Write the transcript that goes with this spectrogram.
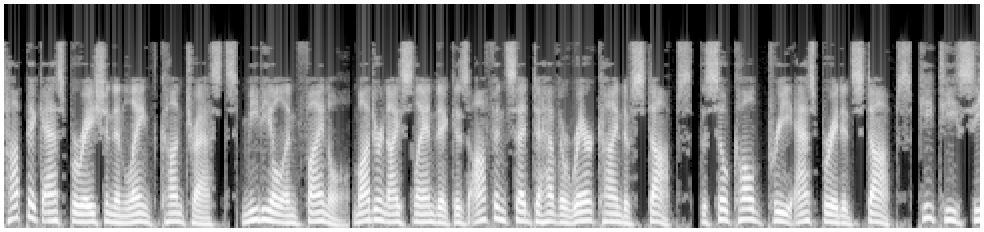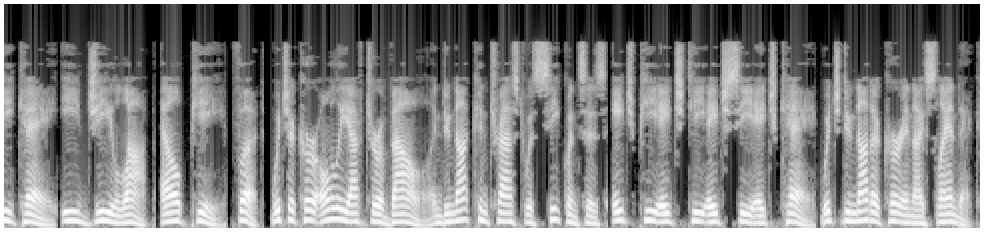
Topic aspiration and length contrasts medial and final Modern Icelandic is often said to have a rare kind of stops, the so-called pre-aspirated stops PTCK e.g. lop LP foot, which occur only after a vowel and do not contrast with sequences HPHTHCHK which do not occur in Icelandic.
